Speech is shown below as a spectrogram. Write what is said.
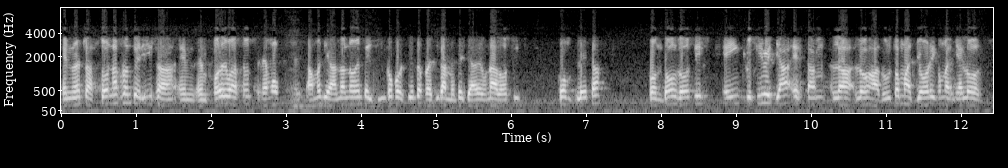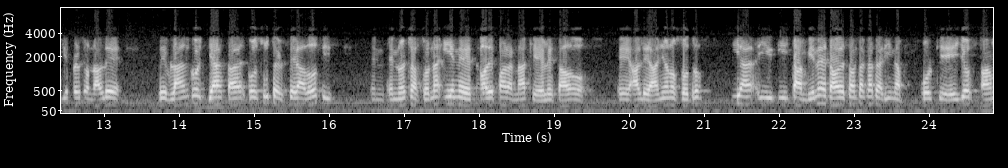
en nuestra zona fronteriza, en, en Poder tenemos, estamos llegando al 95% prácticamente ya de una dosis completa, con dos dosis, e inclusive ya están los adultos mayores y compañía los, y el personal de, de Blanco ya está con su tercera dosis en, en nuestra zona y en el estado de Paraná, que es el estado eh, aledaño a nosotros y, y, también el estado de Santa Catarina, porque ellos han,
